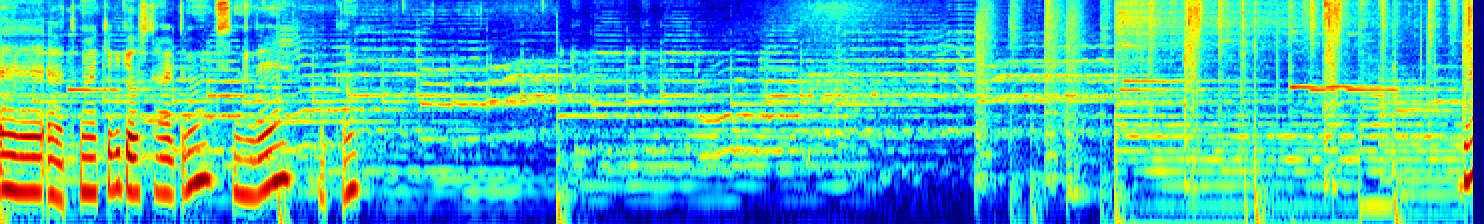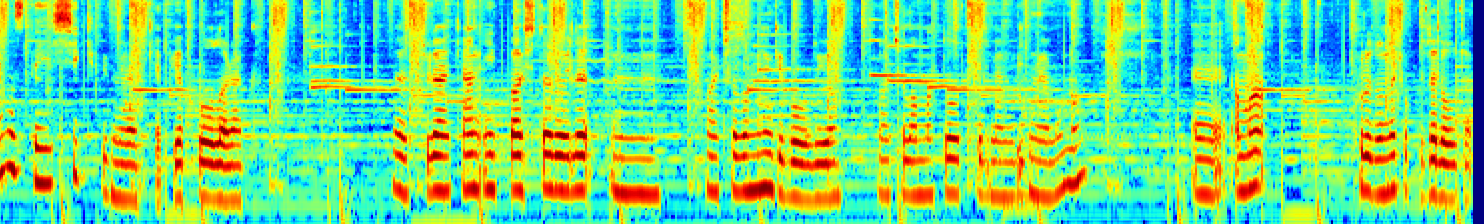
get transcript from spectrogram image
Ee, evet mürekkebi gösterdim. Şimdi bakın Biraz değişik bir mürekkep yapı olarak. Evet sürerken ilk başta böyle hmm, parçalanıyor gibi oluyor. Parçalanmak doğru kelime mi bilmiyorum ama e, ama kuruduğunda çok güzel olacak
